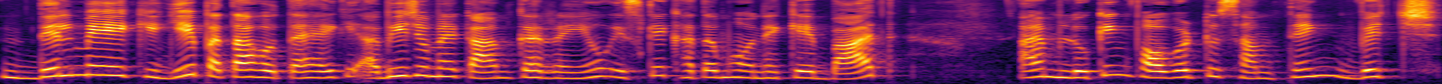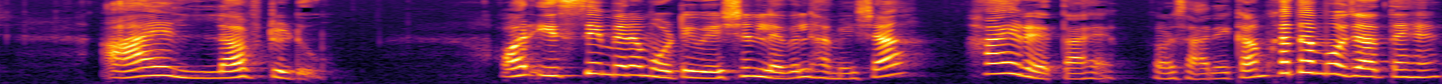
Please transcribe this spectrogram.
दिल में एक ये पता होता है कि अभी जो मैं काम कर रही हूँ, इसके ख़त्म होने के बाद I am looking forward to something which I love to do और इससे मेरा मोटिवेशन लेवल हमेशा हाई रहता है और सारे काम ख़त्म हो जाते हैं।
